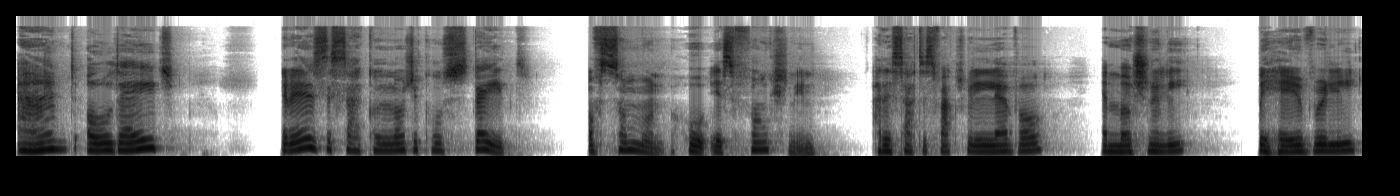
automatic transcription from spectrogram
and old age. It is the psychological state of someone who is functioning at a satisfactory level emotionally, behaviorally,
